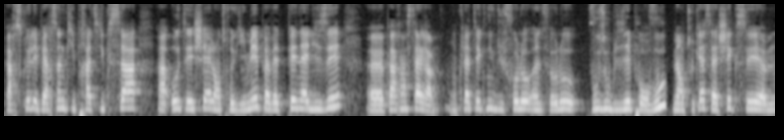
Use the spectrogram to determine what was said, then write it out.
parce que les personnes qui pratiquent ça à haute échelle, entre guillemets, peuvent être pénalisées euh, par Instagram. Donc la technique du follow-unfollow, vous oubliez pour vous, mais en tout cas, sachez que c'est euh,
